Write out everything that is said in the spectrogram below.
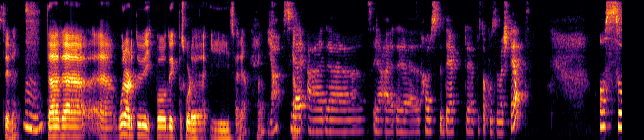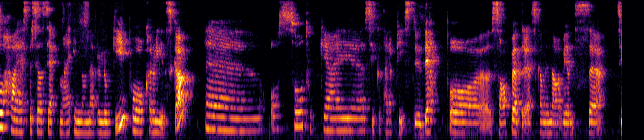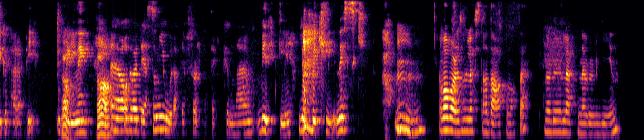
Stilig. Mm. Det er, eh, eh, hvor er det du gikk på, du gikk på skole i Sverige? Ja. Ja, så jeg er, eh, så jeg er, eh, har studert på Stockholms universitet. Og så har jeg spesialisert meg innom nevrologi på Karolinska. Eh, og så tok jeg eh, psykoterapistudie på SAP, heter det, Skandinaviens eh, psykoterapiutbildning. Ja. Eh, og det var det som gjorde at jeg følte at jeg kunne virkelig jobbe klinisk. Mm. Hva var det som løsna da, på en måte? Når du lærte nevrologien?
